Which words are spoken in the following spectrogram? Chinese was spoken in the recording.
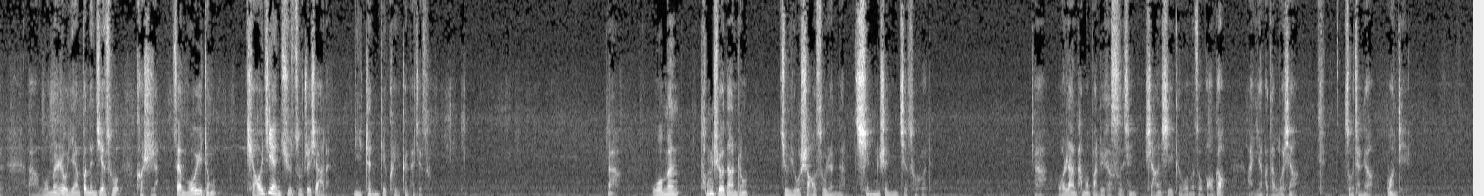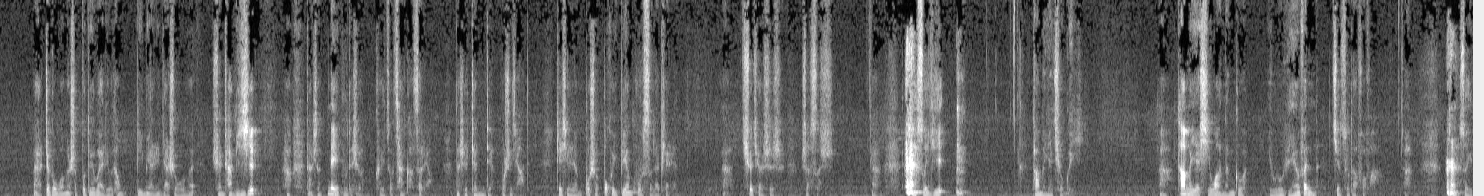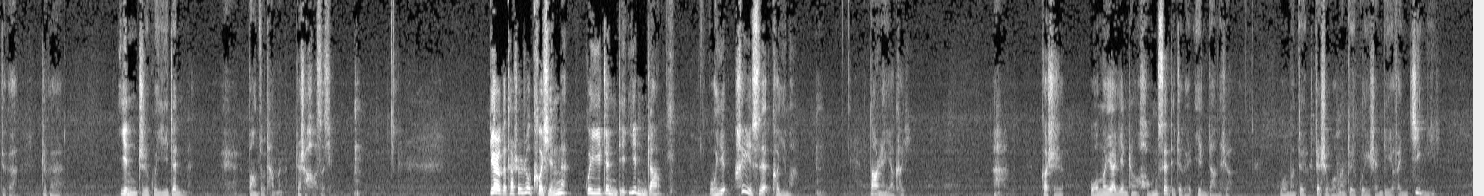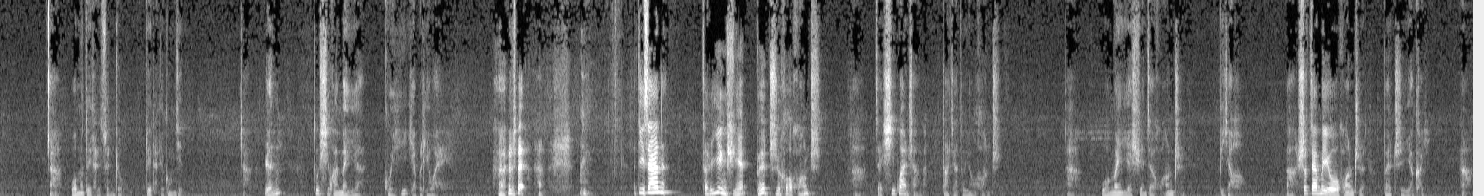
啊，我们肉眼不能接触，可是，在某一种条件具足之下呢，你真的可以跟他接触。啊。我们同学当中就有少数人呢，亲身接触过的，我让他们把这些事情详细给我们做报告，啊，也把它录像，做成了光碟，哎，这个我们是不对外流通，避免人家说我们宣传迷信，啊，但是内部的时候可以做参考资料，那是真的，不是假的。这些人不是不会编故事来骗人，啊，确确实实是事实，啊，所以他们也求皈依，啊，他们也希望能够有缘分接触到佛法，啊，所以这个这个印制皈依证，呃，帮助他们，这是好事情。第二个，他说若可行呢？皈依证的印章为黑色可以吗？当然也可以。啊，可是我们要印成红色的这个印章的时候，我们对，这是我们对鬼神的一份敬意。啊，我们对他的尊重，对他的恭敬。啊，人都喜欢美呀，鬼也不例外。是。第三呢，它是印选白纸和黄纸，啊，在习惯上啊，大家都用黄纸，我们也选择黄纸比较好。啊实在没有黄纸白纸也可以。啊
